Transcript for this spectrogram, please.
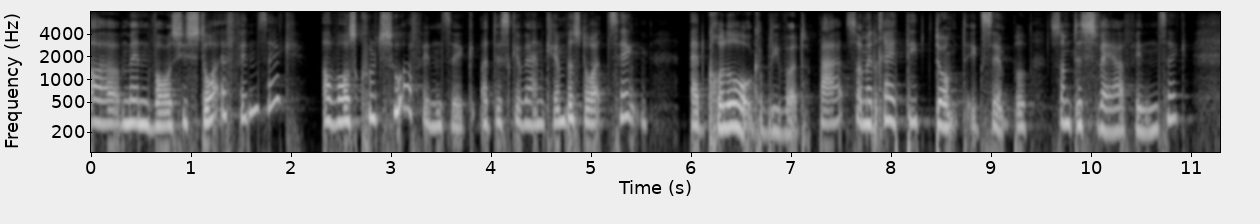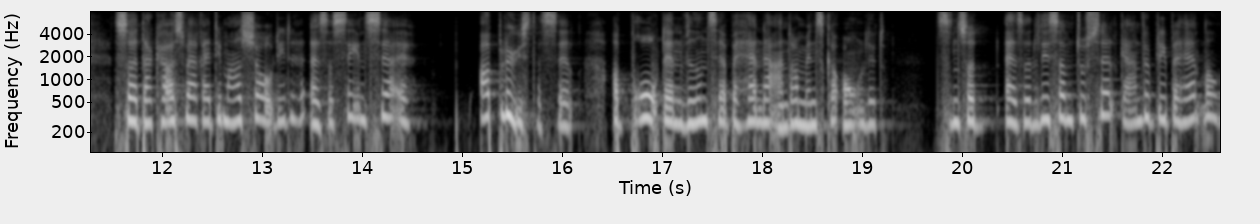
og, men vores historie findes ikke, og vores kultur findes ikke, og det skal være en kæmpe stor ting, at krøllet hår kan blive vådt. Bare som et rigtig dumt eksempel, som desværre findes. Ikke? Så der kan også være rigtig meget sjovt i det. Altså se en serie, oplys dig selv, og brug den viden til at behandle andre mennesker ordentligt. Sådan så, altså ligesom du selv gerne vil blive behandlet.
